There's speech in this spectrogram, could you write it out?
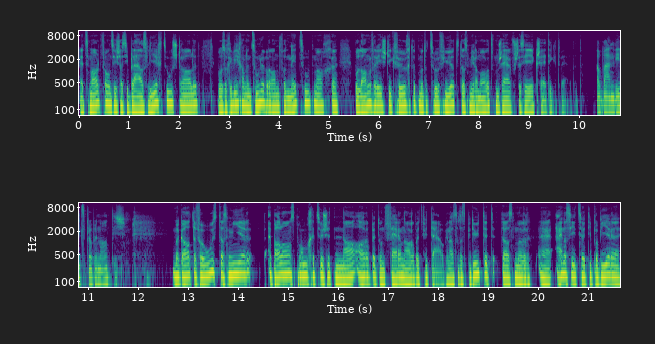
äh, Smartphones, ist, dass sie blaues Licht ausstrahlen, wo so wie einen Sonnenbrand von der Netzhaut machen, wo langfristig fürchtet man dazu führt, dass wir am Ort vom schärfsten See geschädigt werden. Aber wann wird es problematisch? Man geht davon aus, dass wir eine Balance brauchen zwischen Naharbeit und Fernarbeit für die Augen. Also das bedeutet, dass man äh, einerseits sollte probieren,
